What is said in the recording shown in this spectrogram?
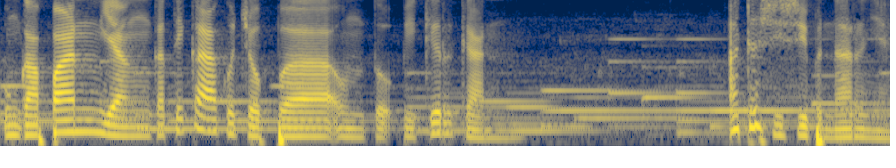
Ungkapan yang ketika aku coba untuk pikirkan, ada sisi benarnya.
